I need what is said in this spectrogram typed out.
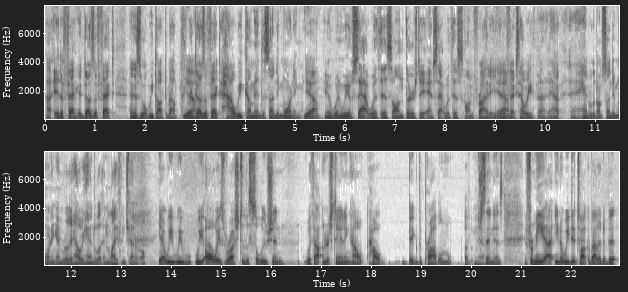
uh, it affect it does affect, and this is what we talked about. Yeah. It does affect how we come into Sunday morning. Yeah. You know, when we have sat with this on Thursday and sat with this on Friday, it affects how we uh, ha- handle it on Sunday morning and really how we handle it in life in general. Yeah, we we we always rush to the solution without understanding how how big the problem of Yeah. sin is. For me, I, you know, we did talk about it a bit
